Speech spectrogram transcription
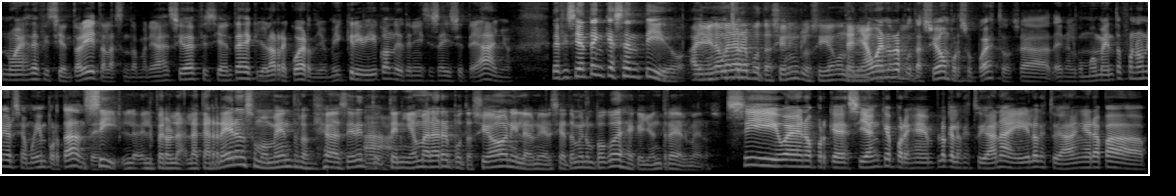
no es deficiente ahorita, la Santa María ha sido deficiente desde que yo la recuerdo. Yo me inscribí cuando yo tenía 16, 17 años. ¿Deficiente en qué sentido? Hay Tenía una buena reputación inclusive cuando Tenía buena reputación, por supuesto. O sea, en algún momento fue una universidad muy importante. Sí, pero la, la carrera en su momento, lo que iba a decir, Ah. tenía mala reputación y la universidad también un poco desde que yo entré al menos. Sí, bueno, porque decían que, por ejemplo, que los que estudiaban ahí, lo que estudiaban era para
